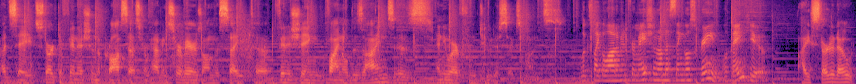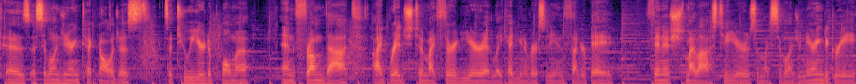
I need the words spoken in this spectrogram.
I'd say start to finish in the process from having surveyors on the site to finishing final designs is anywhere from two to six months. Looks like a lot of information on a single screen. Well, thank you. I started out as a civil engineering technologist. It's a two-year diploma. And from that, I bridged to my third year at Lakehead University in Thunder Bay, finished my last two years of my civil engineering degree,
